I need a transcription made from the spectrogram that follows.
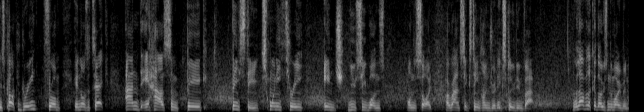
is khaki green from Inozetek and it has some big beastie 23 inch UC1s on the side, around 1600 excluding VAT. We'll have a look at those in a moment.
